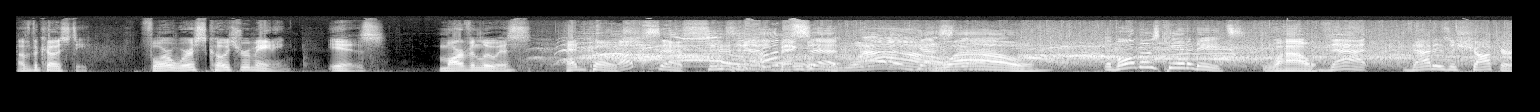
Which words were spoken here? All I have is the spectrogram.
of the Coastie for worst coach remaining is Marvin Lewis, head coach. Upset. Cincinnati Upset. Bengals. Wow. guessed Wow. Of all those candidates, Wow. That that is a shocker.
